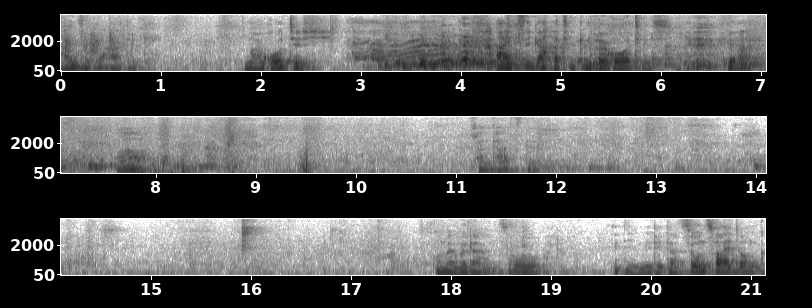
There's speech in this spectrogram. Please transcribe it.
Einzigartig. Neurotisch. Einzigartig neurotisch. Ja. Wow. Fantastisch. Und wenn wir dann so die Meditationshaltung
